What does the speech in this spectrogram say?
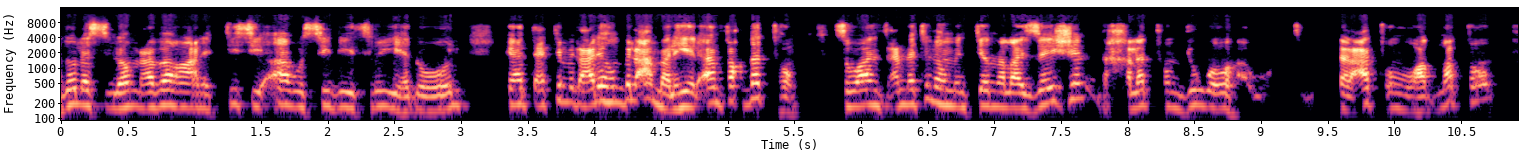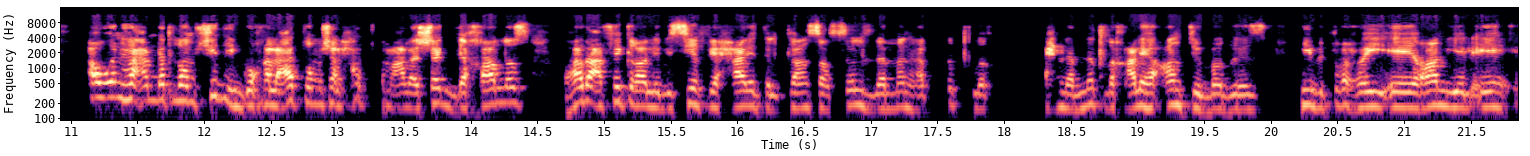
هدول اللي هم عبارة عن ال TCR وال CD3 هدول كانت تعتمد عليهم بالعمل هي الآن فقدتهم سواء عملت لهم internalization دخلتهم جوا وطلعتهم وهضمتهم أو إنها عملت لهم shedding وخلعتهم وشلحتهم على شقة خالص. وهذا على فكرة اللي بيصير في حالة ال cancer cells لما انها بتطلق إحنا بنطلق عليها antibodies هي بتروح هي إيه رامية الإيه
